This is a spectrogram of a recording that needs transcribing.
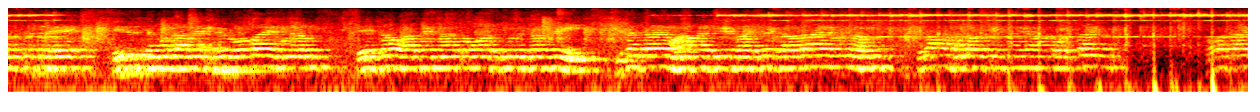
కుటుంబస్య క్షేమ క్షేమ, స్థైర్య ధైర్య, ధైర్య ధైర్య, విజయ విజయ, అభయ మహాకాశే భాషే కాదాయ మంగళం ఇలా మూలవతి మాయా కోస్తాయ కోస్తాయ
